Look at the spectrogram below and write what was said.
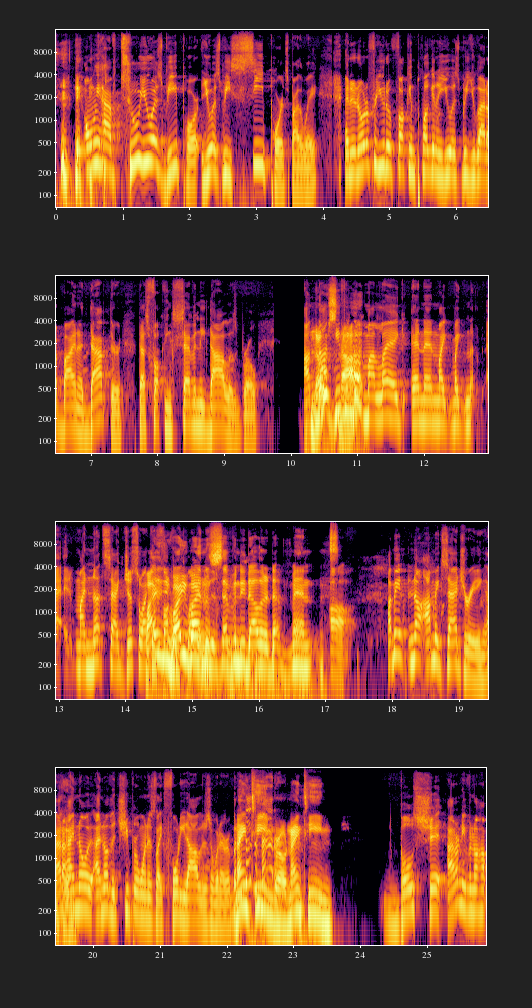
they only have two USB port USB C ports by the way. And in order for you to fucking plug in a USB, you got to buy an adapter that's fucking $70, bro. I'm No, not giving not. up my leg and then my my uh, my nutsack just so I can fucking why are you buying the seventy dollar adapter, man? Oh. I mean, no, I'm exaggerating. I, Okay. I know, I know the cheaper one is like forty dollars or whatever. But Nineteen, bro, nineteen. Bullshit. I don't even know how.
